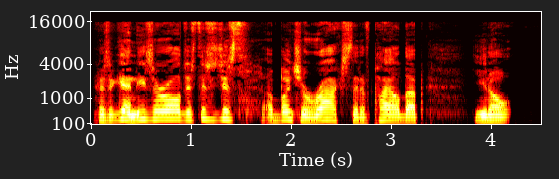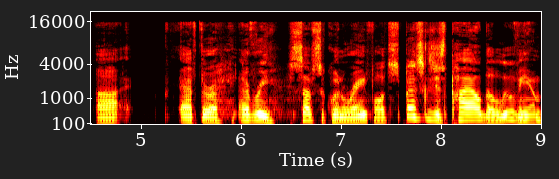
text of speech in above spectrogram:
Because again, these are all just, this is just a bunch of rocks that have piled up, you know, uh, after a, every subsequent rainfall. It's basically just piled alluvium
